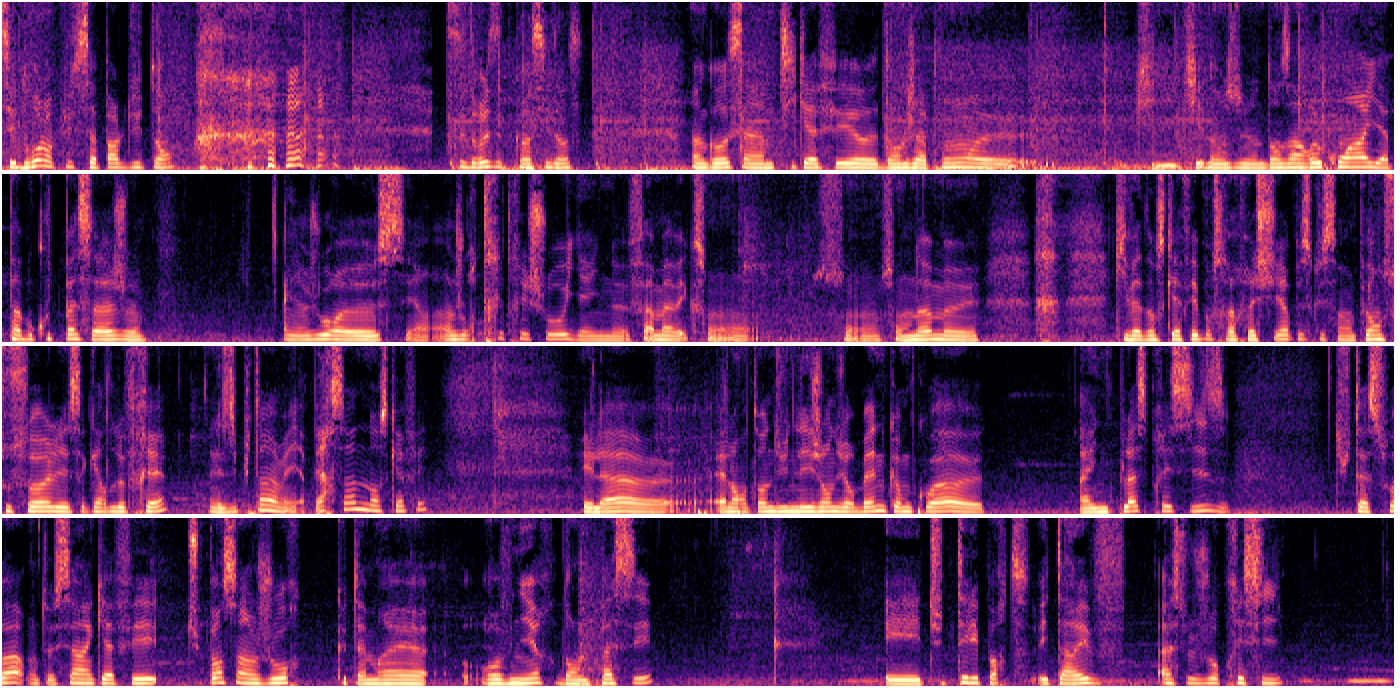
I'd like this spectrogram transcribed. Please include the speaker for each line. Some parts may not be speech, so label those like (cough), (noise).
Speaker 1: C'est drôle en plus, ça parle du temps. (laughs) c'est drôle cette coïncidence. En gros, c'est un petit café euh, dans le Japon euh, qui, est dans, un recoin, il n'y a pas beaucoup de passages. Et un jour, euh, c'est un, jour très très chaud, il y a une femme avec son, son, homme (laughs) qui va dans ce café pour se rafraîchir parce que c'est un peu en sous-sol et ça garde le frais. Elle se dit putain, mais il n'y a personne dans ce café. Et là, elle a entendu une légende urbaine comme quoi, à une place précise, tu t'assois, on te sert un café, tu penses un jour que tu aimerais revenir dans le passé et tu te téléportes et tu arrives à ce jour précis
